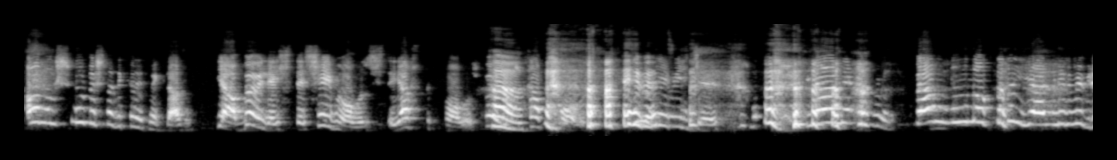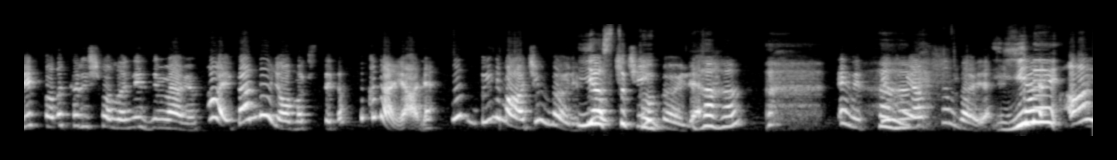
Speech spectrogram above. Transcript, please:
Ama şu- burada şuna dikkat etmek lazım. Ya böyle işte şey mi olur işte yastık mı olur, böyle Ha. kitap mı olur? evet. Demeyeceğiz. yani ben bu noktada yeğenlerime bile bana karışmalarına izin vermiyorum. Hayır ben böyle olmak istedim. Bu kadar yani. Benim ağacım böyle. Benim Yastık bu. böyle. Evet benim yastığım böyle. Yine ay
